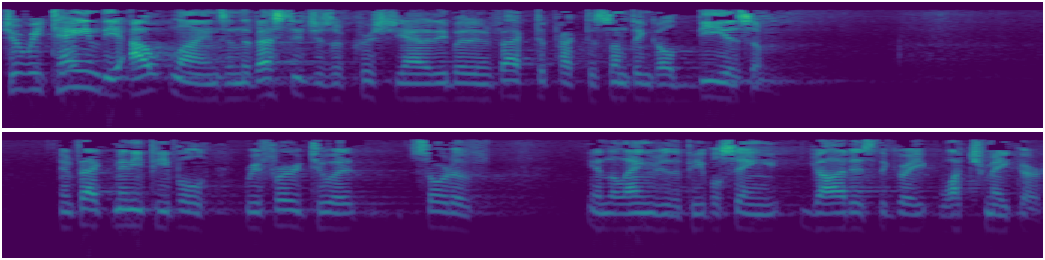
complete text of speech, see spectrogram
to retain the outlines and the vestiges of Christianity, but in fact to practice something called deism. In fact, many people referred to it sort of in the language of the people saying, God is the great watchmaker.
